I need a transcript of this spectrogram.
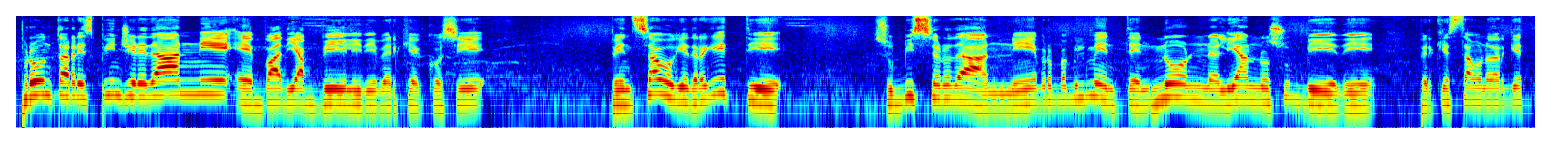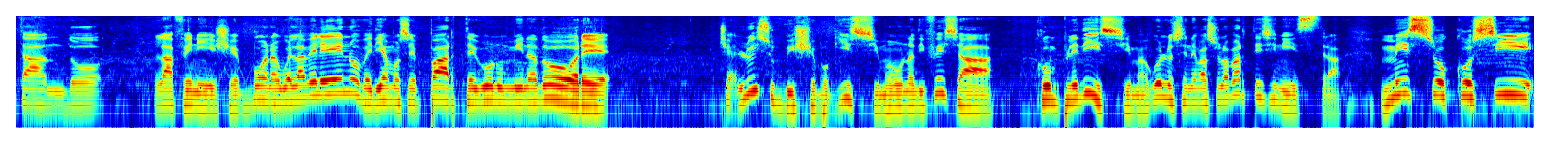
pronto a respingere danni e va di ability perché così... Pensavo che i traghetti subissero danni, probabilmente non li hanno subiti perché stavano targettando la Fenice. Buona quella veleno, vediamo se parte con un minatore. Cioè, lui subisce pochissimo, ha una difesa completissima. Quello se ne va sulla parte sinistra. Messo così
